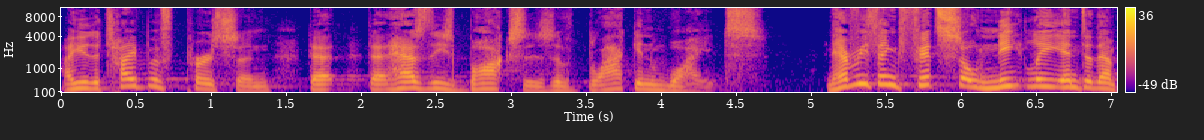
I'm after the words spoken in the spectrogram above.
Are you the type of person that, that has these boxes of black and white? And everything fits so neatly into them.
